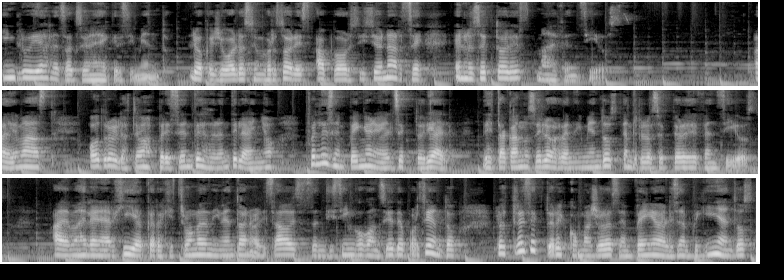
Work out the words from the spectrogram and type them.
incluidas las acciones de crecimiento, lo que llevó a los inversores a posicionarse en los sectores más defensivos. Además, otro de los temas presentes durante el año fue el desempeño a nivel sectorial, destacándose los rendimientos entre los sectores defensivos. Además de la energía, que registró un rendimiento anualizado de 65,7%, los tres sectores con mayor desempeño del S&P 500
